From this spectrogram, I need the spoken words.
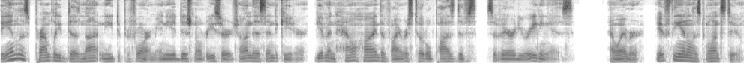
The analyst probably does not need to perform any additional research on this indicator given how high the VirusTotal positives severity rating is. However, if the analyst wants to,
